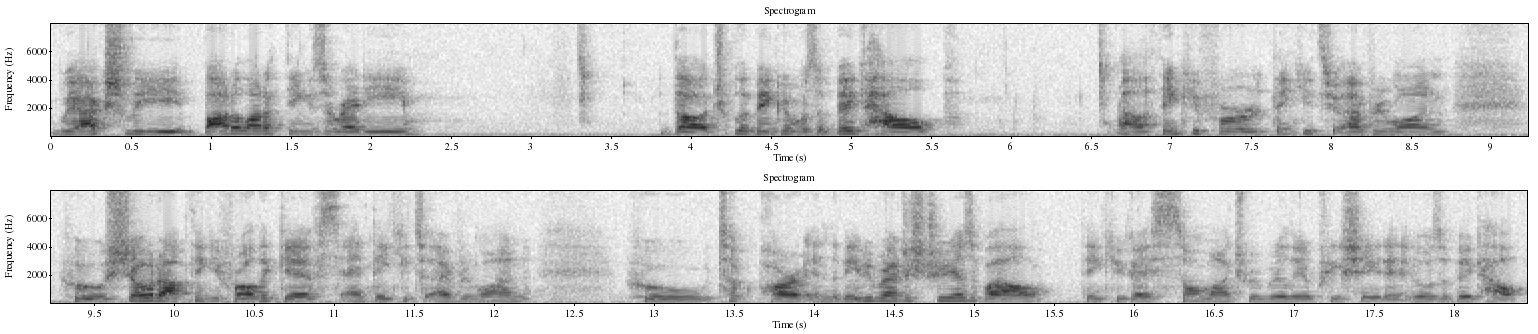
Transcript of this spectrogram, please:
we actually bought a lot of things already. The triplet banker was a big help. Uh, thank you for thank you to everyone who showed up. Thank you for all the gifts and thank you to everyone who took part in the baby registry as well. Thank you guys so much. We really appreciate it. It was a big help.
